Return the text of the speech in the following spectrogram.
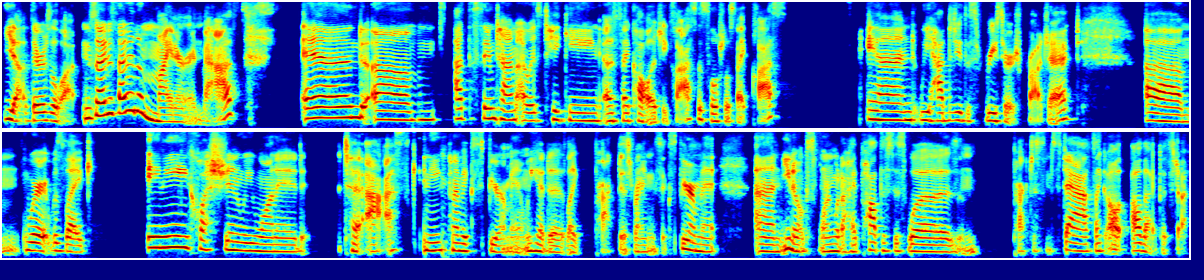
yeah, there's a lot. And so I decided to minor in math. And um, at the same time, I was taking a psychology class, a social psych class. And we had to do this research project um, where it was like any question we wanted to ask, any kind of experiment, we had to like practice running this experiment and, you know, exploring what a hypothesis was and practice some stats, like all, all that good stuff.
